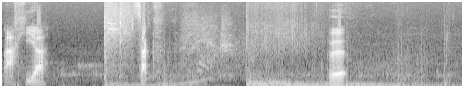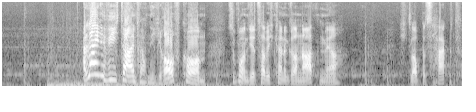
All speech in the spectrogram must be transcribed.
Ach, hier. Zack. Äh. Alleine wie ich da einfach nicht raufkomme. Super, und jetzt habe ich keine Granaten mehr. Ich glaube, es hackt.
